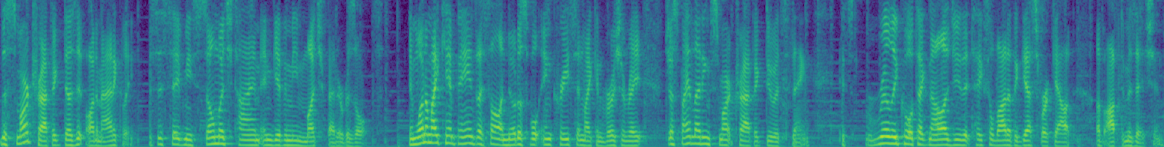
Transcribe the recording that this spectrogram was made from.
the smart traffic does it automatically. This has saved me so much time and given me much better results. In one of my campaigns, I saw a noticeable increase in my conversion rate just by letting smart traffic do its thing. It's really cool technology that takes a lot of the guesswork out of optimization.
